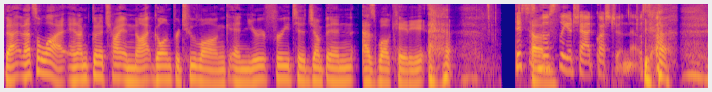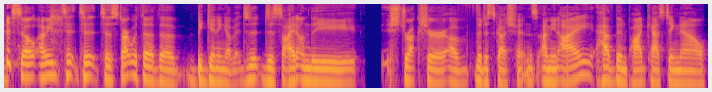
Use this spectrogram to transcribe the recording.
that, that's a lot, and I'm going to try and not go on for too long. And you're free to jump in as well, Katie. This is um, mostly a Chad question, though. So, yeah. so I mean, to, to, to start with the the beginning of it, to decide on the structure of the discussions. I mean, I have been podcasting now,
